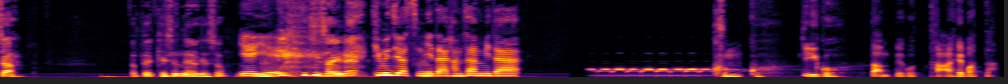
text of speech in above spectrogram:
자, 옆에 계셨나요, 계속? 예, 네. 예. 시사인의 김은지였습니다. 감사합니다. 굶고 뛰고 땀 빼고 다 해봤다.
